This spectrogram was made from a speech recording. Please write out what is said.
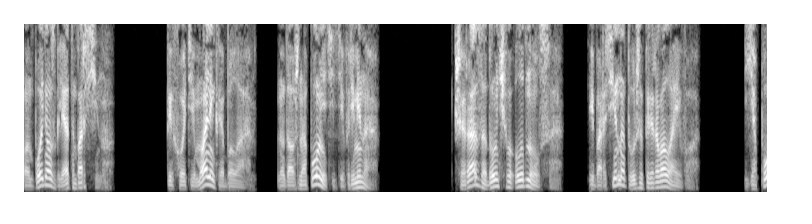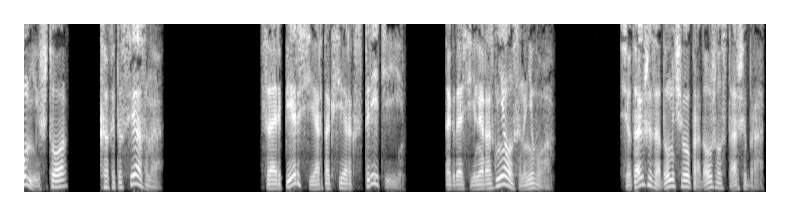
Он поднял взгляд на Барсину. «Ты хоть и маленькая была, но должна помнить эти времена». Шираз задумчиво улыбнулся и Барсина тут же прервала его. «Я помню, что? Как это связано?» Царь Персии Артаксеркс III тогда сильно разгневался на него. Все так же задумчиво продолжил старший брат.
